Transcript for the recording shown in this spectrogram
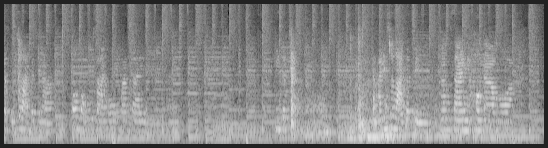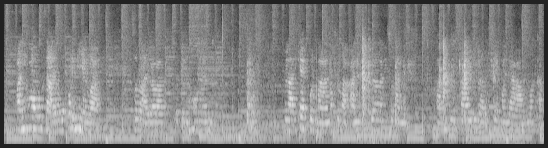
จะเป็นหลายเป็นนะห้องของผู้ชายของป้าใจนี่จะเป็นอันนี้สลายจะเป็นเครื่องใจในห้องน้ำเพราะว่าอันนี้ห้องผู้ชายเราไม่ค่อยมีอย่างไรสลายก็จะเป็นห้องนั้นเวลาที่แขกคนมาเนาะสลายอันนี้เครื่องอันนี้สลายค่ะคือใจเวลาที่แขกมายามแล้วกับ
